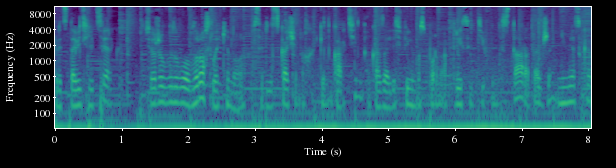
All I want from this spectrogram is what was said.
представителей церкви все же вызвало взрослое кино. Среди скачанных кинокартин оказались фильмы с порноактрисой Тиффани Стар, а также немецкая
